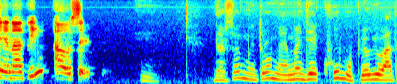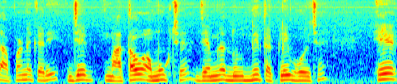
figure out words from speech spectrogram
જેનાથી આવશે. દર્શક મિત્રો મેમે જે ખૂબ ઉપયોગી વાત આપણને કરી, જે માતાઓ અમુક છે, જેમને દૂધની તકલીફ હોય છે, એ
